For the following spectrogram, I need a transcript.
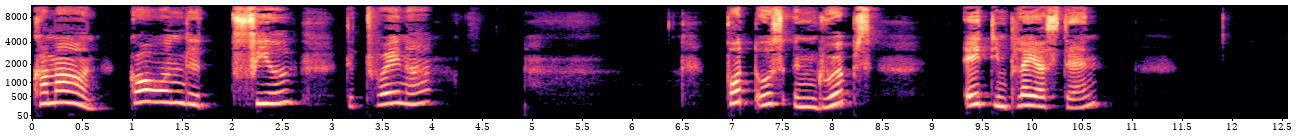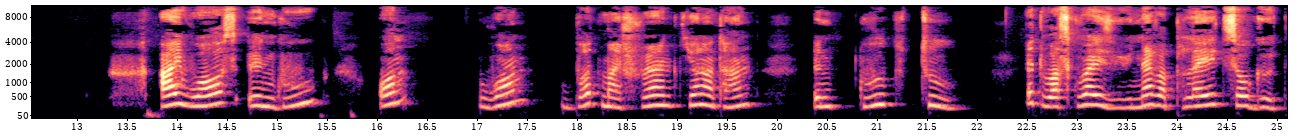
Come on, go on the field. The trainer put us in groups, 18 players then. I was in group on one, but my friend Jonathan in group two. It was crazy, we never played so good.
